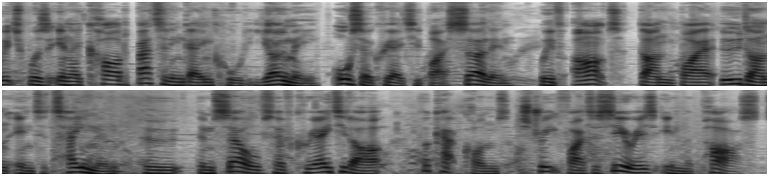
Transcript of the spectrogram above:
which was in a card battling game called Yomi, also created by Sirlin, with art done by Udon Entertainment, who themselves have created art for Capcom's Street Fighter series in the past.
